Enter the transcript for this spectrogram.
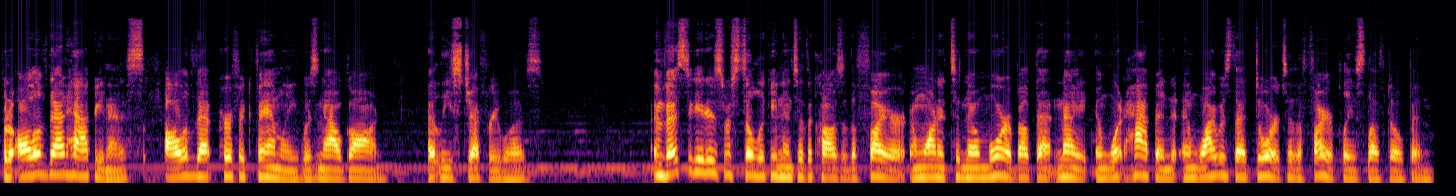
But all of that happiness, all of that perfect family was now gone. At least Jeffrey was. Investigators were still looking into the cause of the fire and wanted to know more about that night and what happened and why was that door to the fireplace left open.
